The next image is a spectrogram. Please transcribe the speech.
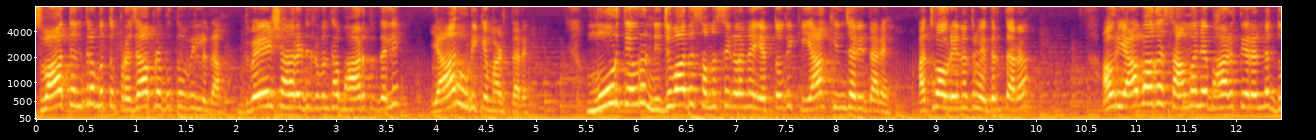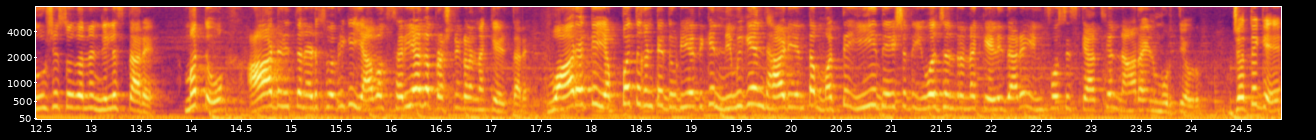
ಸ್ವಾತಂತ್ರ್ಯ ಮತ್ತು ಪ್ರಜಾಪ್ರಭುತ್ವವಿಲ್ಲದ ದ್ವೇಷ ಹರಡಿರುವಂತಹ ಭಾರತದಲ್ಲಿ ಯಾರು ಹೂಡಿಕೆ ಮಾಡ್ತಾರೆ? ಮೂರ್ತಿ ಅವರು ನಿಜವಾದ ಸಮಸ್ಯೆಗಳನ್ನ ಎತ್ತೋದಿಕ್ಕೆ ಯಾಕೆ ಹಿಂಜರಿತಾರೆ? ಅಥವಾ ಅವ್ರೇನಾದ್ರೂ ಹೆದರ್ತಾರ? ಅವ್ರು ಯಾವಾಗ ಸಾಮಾನ್ಯ ಭಾರತೀಯರನ್ನ ದೂಷಿಸೋದನ್ನ ನಿಲ್ಲಿಸ್ತಾರೆ? ಮತ್ತು ಆಡಳಿತ ನಡೆಸುವವರಿಗೆ ಯಾವಾಗ ಸರಿಯಾದ ಪ್ರಶ್ನೆಗಳನ್ನ ಕೇಳ್ತಾರೆ? ವಾರಕ್ಕೆ ಎಪ್ಪತ್ತು ಗಂಟೆ ದುಡಿಯೋದಕ್ಕೆ ನಿಮಗೇನ್ ಧಾಡಿ ಅಂತ ಮತ್ತೆ ಈ ದೇಶದ ಯುವ ಜನರನ್ನ ಕೇಳಿದ್ದಾರೆ ಇನ್ಫೋಸಿಸ್ ಖ್ಯಾತಿಯ ನಾರಾಯಣ ಮೂರ್ತಿ ಅವರು. ಜೊತೆಗೆ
